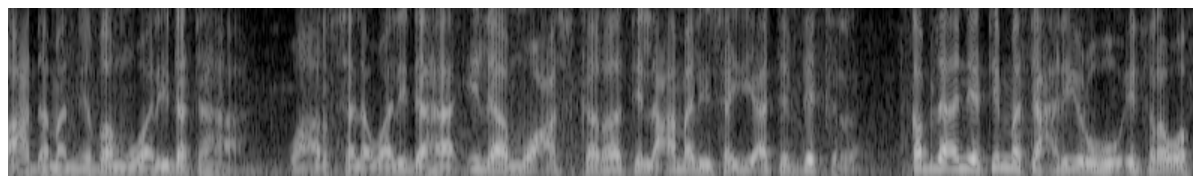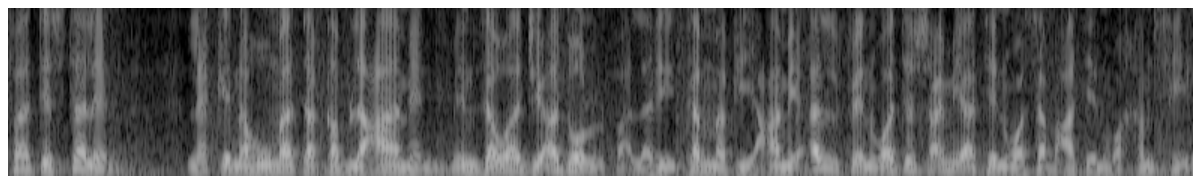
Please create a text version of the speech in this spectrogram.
أعدم النظام والدتها وأرسل والدها إلى معسكرات العمل سيئة الذكر قبل أن يتم تحريره إثر وفاة ستالين لكنه مات قبل عام من زواج أدولف الذي تم في عام 1957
